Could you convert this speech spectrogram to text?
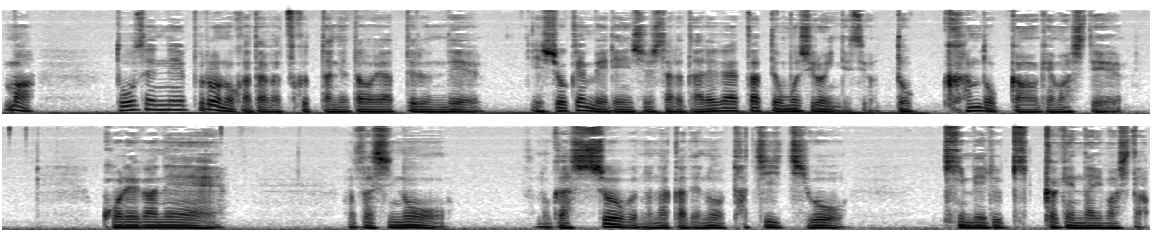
まあ当然ねプロの方が作ったネタをやってるんで一生懸命練習したら誰がやったって面白いんですよ。どっかんどっかん受けまして。これがね私のその合唱部の中での立ち位置を決めるきっかけになりました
